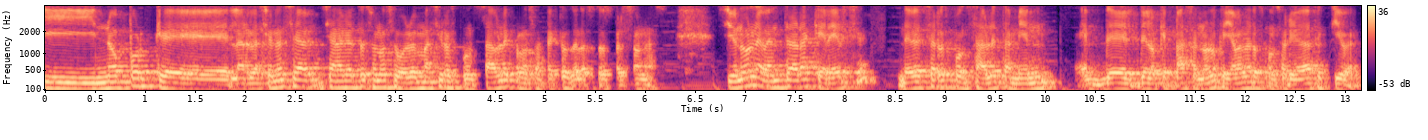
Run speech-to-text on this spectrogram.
y no porque las relaciones sean, sean abiertas uno se vuelve más irresponsable con los afectos de las otras personas. Si uno le va a entrar a quererse, debe ser responsable también eh, de, de lo que pasa, no lo que llaman la responsabilidad afectiva.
